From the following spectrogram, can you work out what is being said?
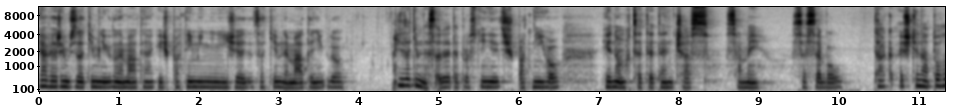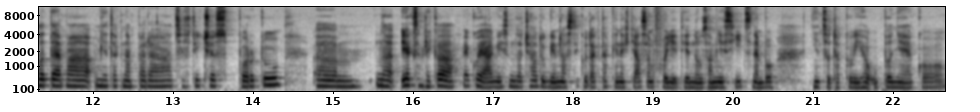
Já věřím, že zatím nikdo nemáte nějaký špatný mínění, že zatím nemáte nikdo, že zatím nesledujete prostě nic špatného, jenom chcete ten čas sami se sebou. Tak ještě na tohle téma mě tak napadá, co se týče sportu, Um, no, jak jsem říkala, jako já, když jsem začala tu gymnastiku, tak taky nechtěla jsem chodit jednou za měsíc nebo něco takového úplně jako,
